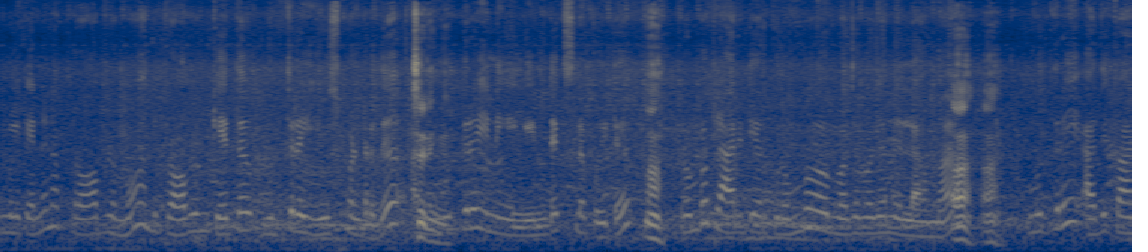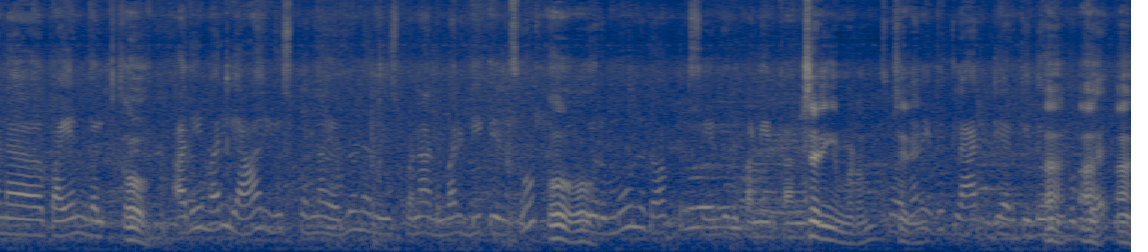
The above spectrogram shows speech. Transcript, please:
உங்களுக்கு என்னென்ன ப்ராப்ளமோ அந்த ப்ராப்ளம்க்கு ஏற்ற முத்திரை யூஸ் பண்ணுறது சரிங்க. முத்திரை நீங்கள் இண்டெக்ஸில் போயிட்டு. ரொம்ப கிளாரிட்டியாக இருக்கும். ரொம்ப மொத மொதன்னு இல்லாமல் முத்திரை அதுக்கான பயன்கள். அதே மாதிரி யார் யூஸ் பண்ணலாம் எவ்வளோ நேரம் யூஸ் பண்ணலாம் அந்த மாதிரி டீட்டெயில்ஸும் ஒரு மூணு டாக்டர் சேர்ந்து இது பண்ணியிருக்காங்க. சரிங்க மேடம். சரி. இது கிளாரிட்டியாக இருக்குது இது ஒரு புக்கு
